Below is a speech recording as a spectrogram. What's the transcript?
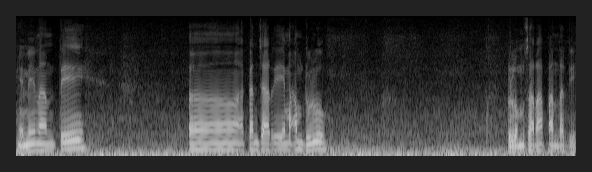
Ini nanti eh, akan cari maam dulu. Belum sarapan tadi.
